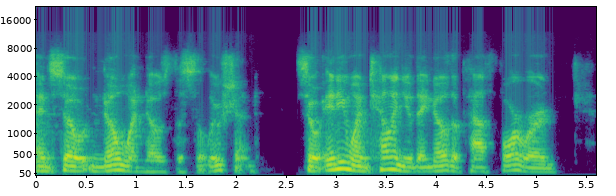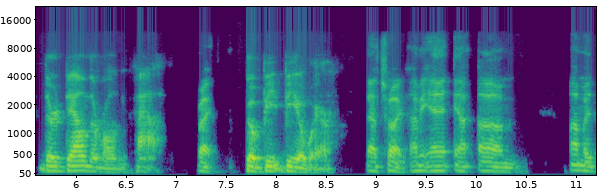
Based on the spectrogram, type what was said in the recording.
And so no one knows the solution. So anyone telling you they know the path forward, they're down the wrong path. Right. So be be aware. That's right. I mean, um, I'm a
